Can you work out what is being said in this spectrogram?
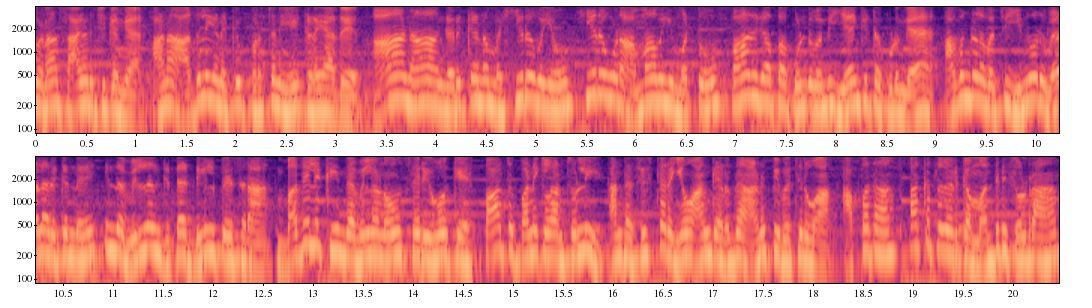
வேணா சாகடிச்சுக்கங்க. ஆனா அதுல எனக்கு பிரச்சனையே கிடையாது. ஆனா அங்க இருக்க நம்ம ஹீரோவையும் ஹீரோவோட அம்மாவையும் மட்டும் பாதுகாப்பா கொண்டு வந்து என்கிட்ட கொடுங்க. அவங்கள வச்சு இன்னொரு வேலை இருக்குன்னு இந்த வில்லன் கிட்ட டீல் பேசுறா. பதிலுக்கு இந்த வில்லனும் சரி ஓகே பார்த்து பண்ணிக்கலாம்னு சொல்லி அந்த சிஸ்டரையும் அங்க இருந்து அனுப்பி வச்சிருவான் அப்பதான் பக்கத்துல இருக்க மந்திரி சொல்றான்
